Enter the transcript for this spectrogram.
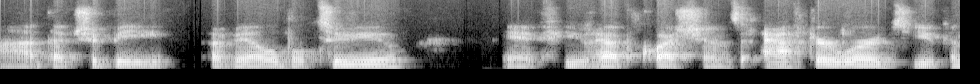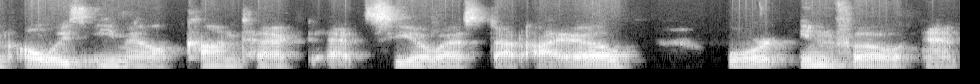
uh, that should be available to you. If you have questions afterwards, you can always email contact at cos.io or info at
